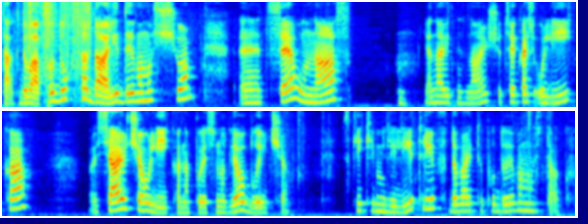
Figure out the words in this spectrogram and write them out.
Так, два продукти. Далі дивимося, що. Е, це у нас, я навіть не знаю, що це якась олійка, сяюча олійка написано для обличчя. Скільки мілілітрів? Давайте подивимось. Так.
